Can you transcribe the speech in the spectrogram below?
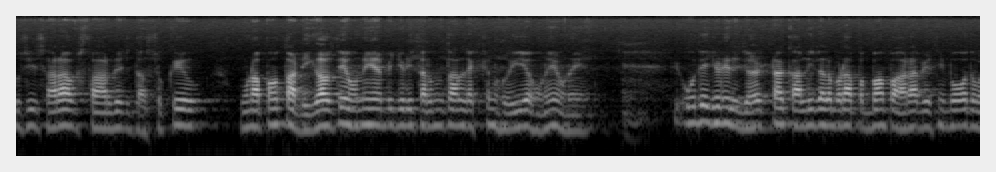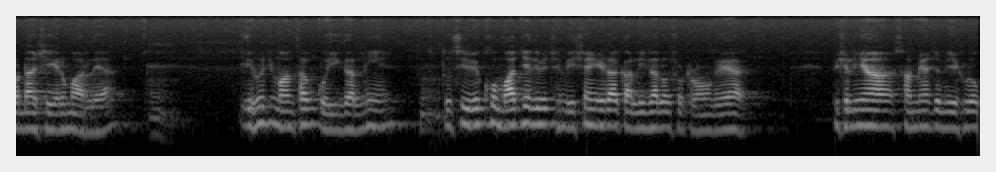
ਤੁਸੀਂ ਸਾਰਾ ਵਿਸਤਾਰ ਦੇ ਵਿੱਚ ਦੱਸ ਚੁੱਕੇ ਹੋ। ਹੁਣ ਆਪਾਂ ਤੁਹਾਡੀ ਗੱਲ ਤੇ ਆਉਂਦੇ ਆ ਵੀ ਜਿਹੜੀ ਤਰਨਤਾਰਨ ਇਲੈਕਸ਼ਨ ਹੋਈ ਆ ਹੁਣੇ ਹੁਣੇ। ਵੀ ਉਹਦੇ ਜਿਹੜੇ ਰਿਜ਼ਲਟ ਆ ਅਕਾਲੀ ਦਲ ਬੜਾ ਪੱਬਾਂ ਭਾਰ ਆ ਵੀ ਅਸੀਂ ਬਹੁਤ ਵੱਡਾ ਸ਼ੇਰ ਮਾਰ ਲਿਆ। ਇਹੋ ਜਿਹੀ ਮਾਨ ਸਾਹਿਬ ਕੋਈ ਗੱਲ ਨਹੀਂ ਹੈ। ਤੁਸੀਂ ਵੇਖੋ ਮਾਝੇ ਦੇ ਵਿੱਚ ਹਮੇਸ਼ਾ ਜਿਹੜਾ ਅਕਾਲੀ ਦਲ ਉਹ ਸਟਰੋਂਗ ਰਿਹਾ ਪਿਛਲੀਆਂ ਸਮਿਆਂ 'ਚ ਦੇਖ ਲਓ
